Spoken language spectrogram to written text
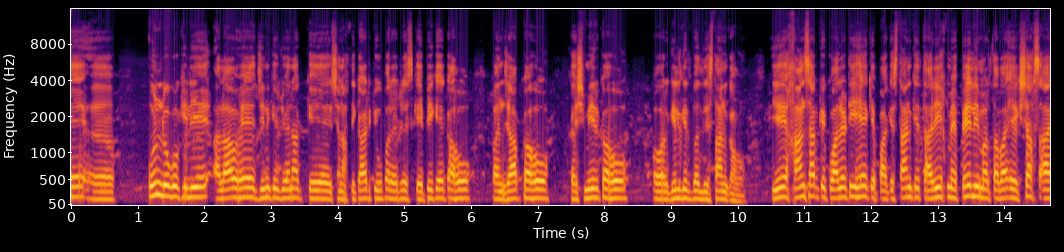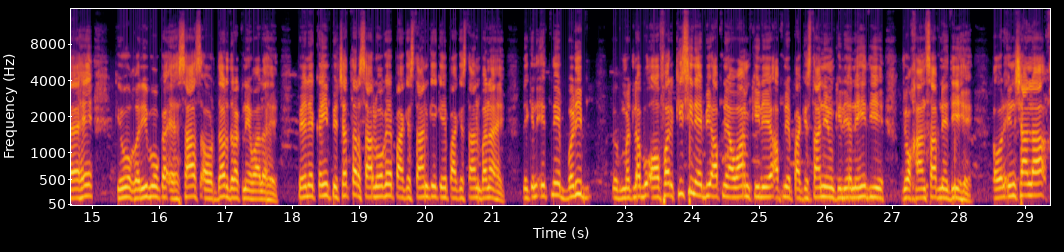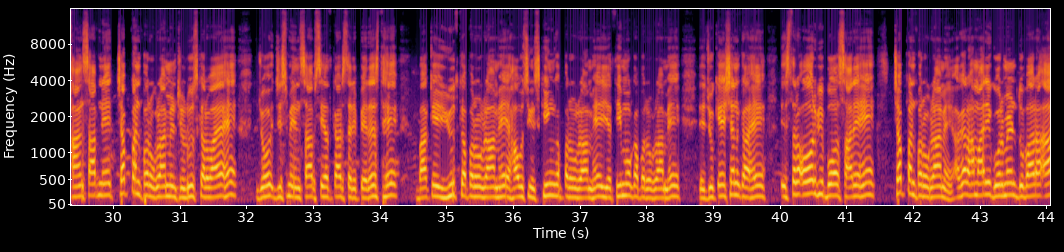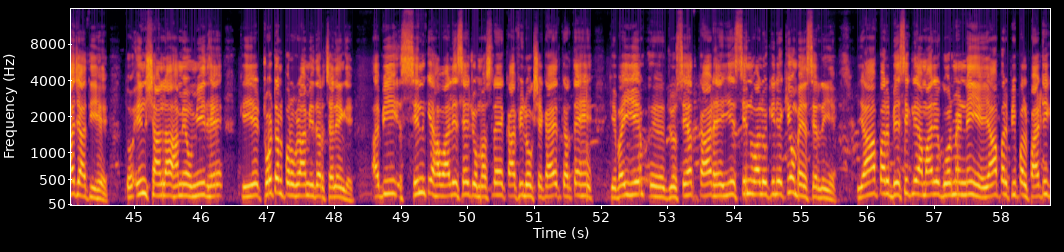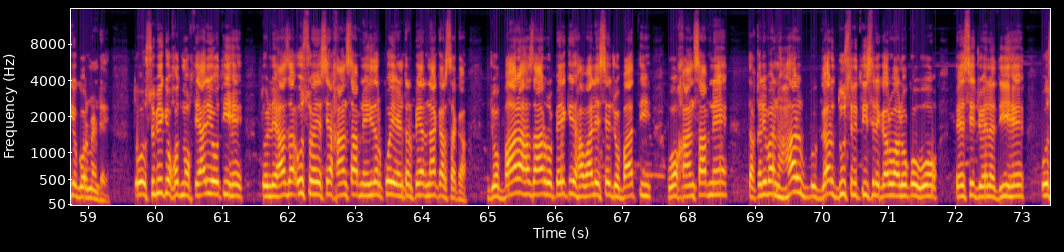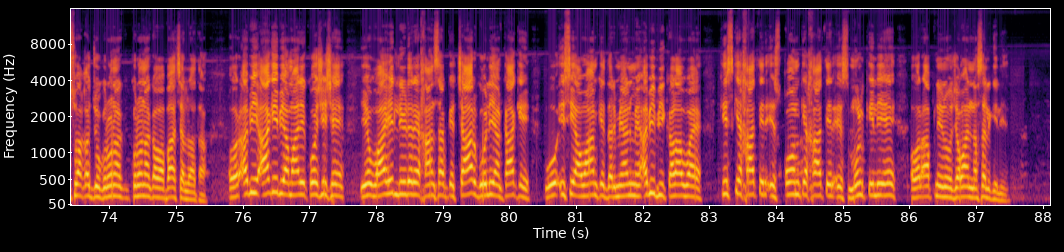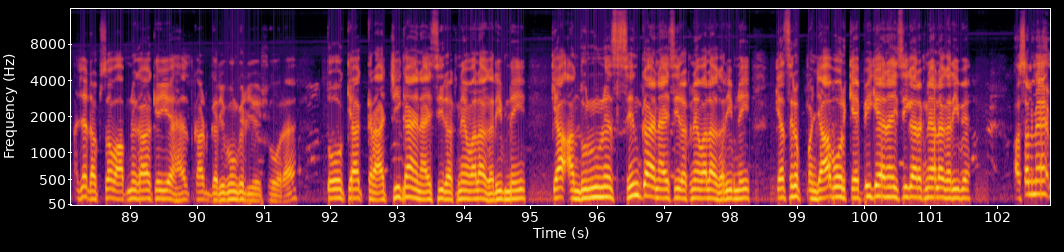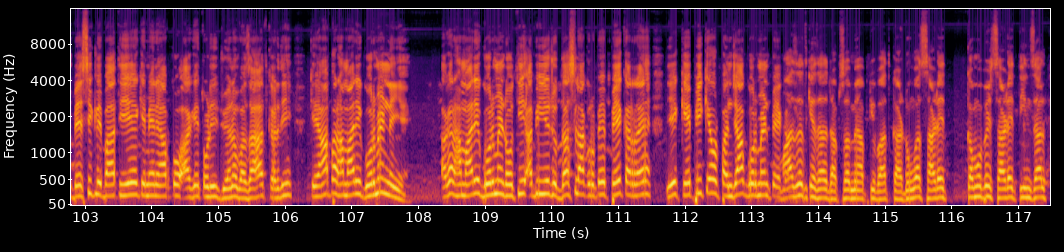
उन लोगों के लिए अलाव है जिनके जो है ना के शनाख्ती कार्ड के ऊपर एड्रेस के पी के का हो, पंजाब का हो, कश्मीर का हो और गिलगित बल्दिस्तान का हो। ये ख़ान साहब की क्वालिटी है कि पाकिस्तान के तारीख़ में पहली मरतबा एक शख्स आया है कि वो गरीबों का एहसास और दर्द रखने वाला है। पहले कई पचहत्तर साल हो गए पाकिस्तान के कि पाकिस्तान बना है, लेकिन इतनी बड़ी मतलब ऑफ़र किसी ने भी अपने आवाम के लिए, अपने पाकिस्तानियों के लिए नहीं दिए जो खान साहब ने दी है। और इन खान साहब ने छप्पन प्रोग्राम इंट्रोड्यूस करवाया है, जो जिसमें इंसाफ सेहत कार्ड सर पेरस्त है। बाकी यूथ का प्रोग्राम है हाउसिंग स्कीम का प्रोग्राम है, यतीमों का प्रोग्राम है एजुकेशन का है, इस तरह और भी बहुत सारे हैं। छप्पन प्रोग्राम है। अगर हमारी गवर्नमेंट दोबारा आ जाती है तो इन हमें उम्मीद है कि ये टोटल प्रोग्राम इधर चलेंगे। अभी सिंध के हवाले से जो मसला है, काफ़ी लोग शिकायत करते हैं कि भाई ये जो सेहत कार्ड है, ये सिंध वालों के लिए क्यों मैसर नहीं है? यहाँ पर बेसिकली हमारे गवर्नमेंट नहीं है, यहाँ पर पीपल पार्टी के गवर्नमेंट है। तो सुबह की खुद मुख्तियारी होती है तो लिहाजा उस वजह से खान साहब ने इधर कोई इंटरफेयर ना कर सका। जो बारह हज़ार रुपये के हवाले से जो बात थी, वो खान साहब ने तकरीबन हर घर, दूसरे, तीसरे घर वालों को वो पैसे जो है ना दी है। उस वक्त जो कोरोना कोरोना का वबा चल रहा था। और अभी आगे भी हमारी कोशिश है, ये वाहिद लीडर है खान साहब के चार गोलियाँ का के वो इसी आवाम के दरमियान में अभी भी खड़ा हुआ है। किसके खातिर? इस कौम के खातिर, इस मुल्क के लिए और अपने नौजवान नस्ल के लिए। अच्छा डॉक्टर साहब, आपने कहा कि ये हेल्थ कार्ड गरीबों के लिए इशू हो रहा है। तो क्या कराची का एनआईसी रखने वाला गरीब नहीं? क्या अंदरून सिंध का एनआईसी रखने वाला गरीब नहीं? क्या सिर्फ़ पंजाब और के के एनआईसी का रखने वाला गरीब है? असल में बेसिकली बात यह है कि मैंने आपको आगे थोड़ी जो है ना वजाहत कर दी कि यहाँ पर हमारी गवर्नमेंट नहीं है। अगर हमारी गवर्नमेंट होती अभी ये जो दस लाख रुपए पे कर रहे हैं ये के पी के और पंजाब गवर्नमेंट पे माजत के साथ डॉक्टर साहब मैं आपकी बात काटूँगा। साढ़े कमो पे साढ़े तीन साल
